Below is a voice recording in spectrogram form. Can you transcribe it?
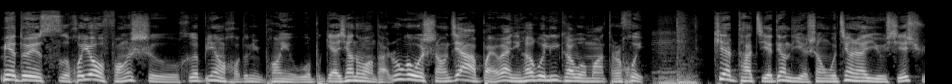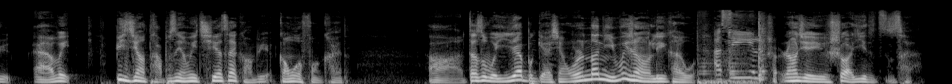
面对死活要分手和别人好的女朋友，我不甘心的问他：“如果我身价百万，你还会离开我吗？”他说会。看着他坚定的眼神，我竟然有些许安慰。毕竟他不是因为钱才跟别跟我分开的，啊！但是我依然不甘心。我说：“那你为什么要离开我？”说：“人家有上亿的资产。”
